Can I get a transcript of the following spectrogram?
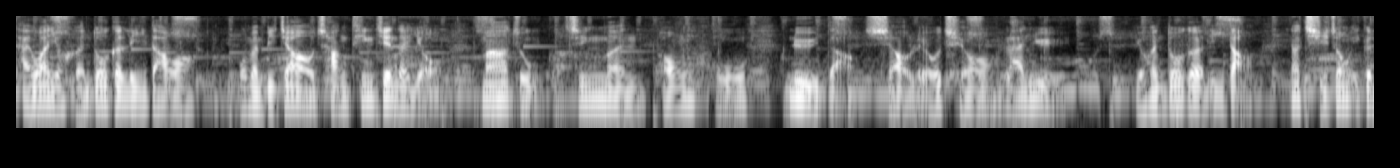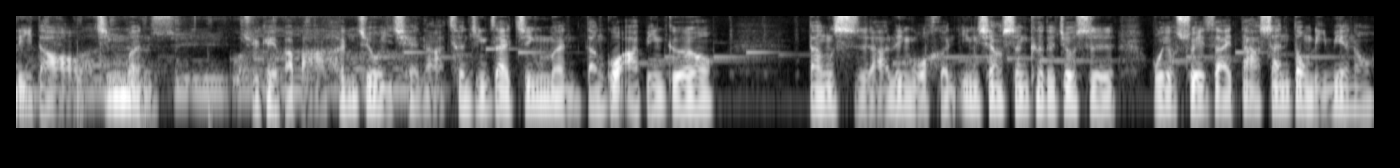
台湾有很多个离岛哦，我们比较常听见的有。妈祖、金门、澎湖、绿岛、小琉球、蓝屿，有很多个离岛。那其中一个离岛金门，GK 爸爸很久以前啊，曾经在金门当过阿兵哥哦。当时啊，令我很印象深刻的就是，我有睡在大山洞里面哦，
